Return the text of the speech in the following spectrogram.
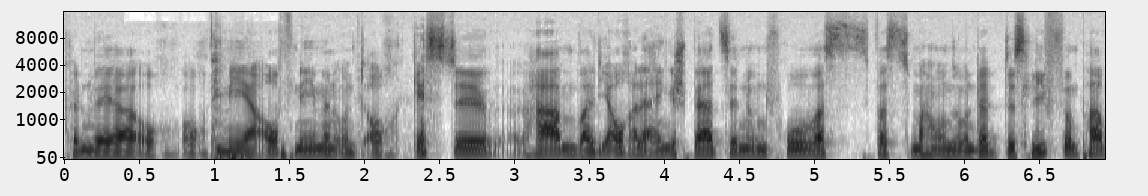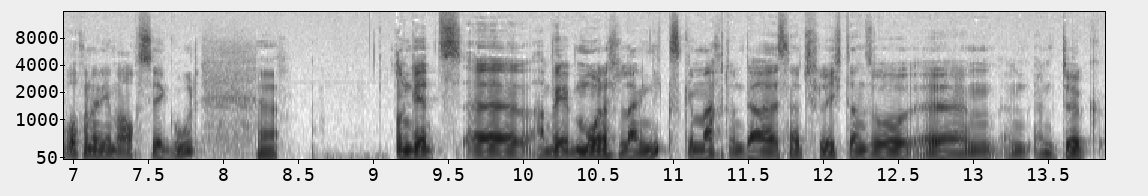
können wir ja auch, auch mehr aufnehmen und auch Gäste haben, weil die auch alle eingesperrt sind und froh, was, was zu machen und so. Und das lief für ein paar Wochen dann eben auch sehr gut. Ja. Und jetzt äh, haben wir eben monatelang nichts gemacht und da ist natürlich dann so ähm, im, Dirk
